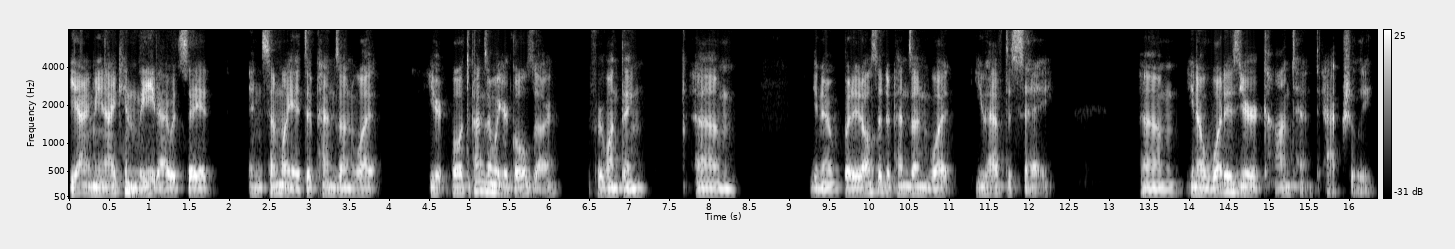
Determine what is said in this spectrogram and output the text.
Yeah, I mean, I can lead. I would say it in some way. It depends on what your well, it depends on what your goals are, for one thing. Um, you know, but it also depends on what you have to say. Um, you know, what is your content actually?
